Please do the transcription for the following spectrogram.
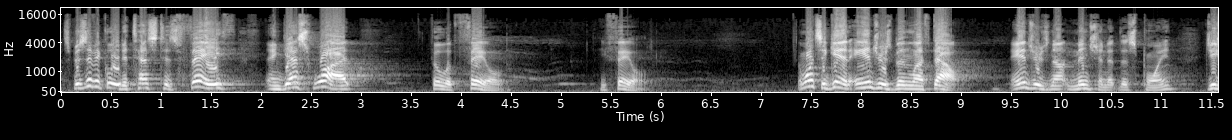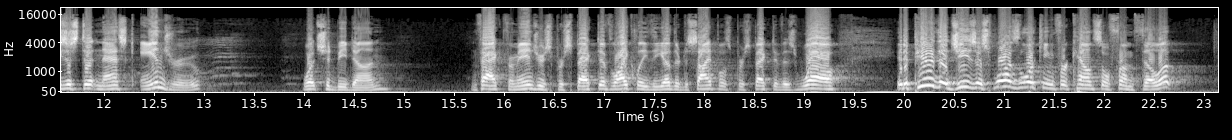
specifically to test his faith, and guess what? Philip failed. He failed. And once again, Andrew's been left out. Andrew's not mentioned at this point. Jesus didn't ask Andrew what should be done. In fact, from Andrew's perspective, likely the other disciples' perspective as well, it appeared that Jesus was looking for counsel from Philip.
